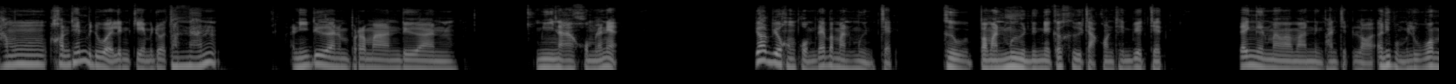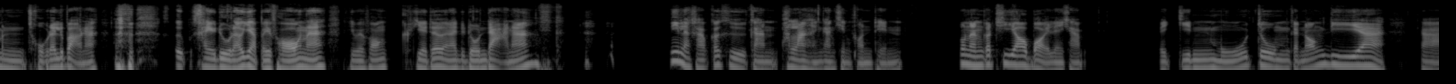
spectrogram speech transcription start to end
ทำคอนเทนต์ไปด้วยเล่นเกมไปด้วยตอนนั้น อันนี้เดือนประมาณเดือนมีนาคมแล้วเนี่ย ยอดวิวของผมได้ประมาณหมื่นเจ็ดคือประมาณหมื่นหนึ่งเนี่ยก็คือจากคอนเทนต์เวียดเจ็ตได้เงินมาประมาณหนึ่งพันเจ็ดร้อยอันนี้ผมไม่รู้ว่ามันโชว์ได้หรือเปล่านะใครดูแล้วอย่าไปฟ้องนะ อย่าไปฟ้องครีเอเตอร์นะเดี๋ยวโดนด่านะ นี่แหละครับก็คือการพลังแห่งการเขียนคอนเทนต์พวกนั้นก็เที่ยวบ่อยเลยครับ ไปกินหมูจุ่มกับน้องเดียกับ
